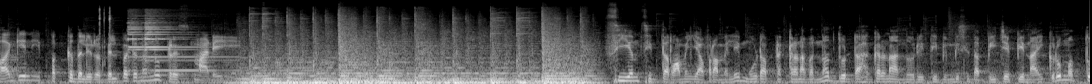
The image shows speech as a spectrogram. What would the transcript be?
ಹಾಗೇನೆ ಪಕ್ಕದಲ್ಲಿರೋ ಬೆಲ್ ಬಟನ್ ಅನ್ನು ಪ್ರೆಸ್ ಮಾಡಿ. Bye. ಸಿಎಂ ಸಿದ್ದರಾಮಯ್ಯ ಅವರ ಮೇಲೆ ಮೂಡ ಪ್ರಕರಣವನ್ನ ದೊಡ್ಡ ಹಗರಣ ಅನ್ನೋ ರೀತಿ ಬಿಂಬಿಸಿದ ಬಿಜೆಪಿ ನಾಯಕರು ಮತ್ತು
